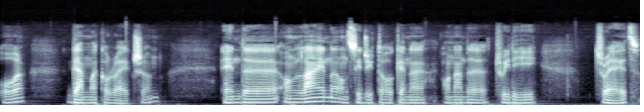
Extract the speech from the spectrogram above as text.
or gamma correction and uh, online on CGTalk and uh, on other 3D threads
